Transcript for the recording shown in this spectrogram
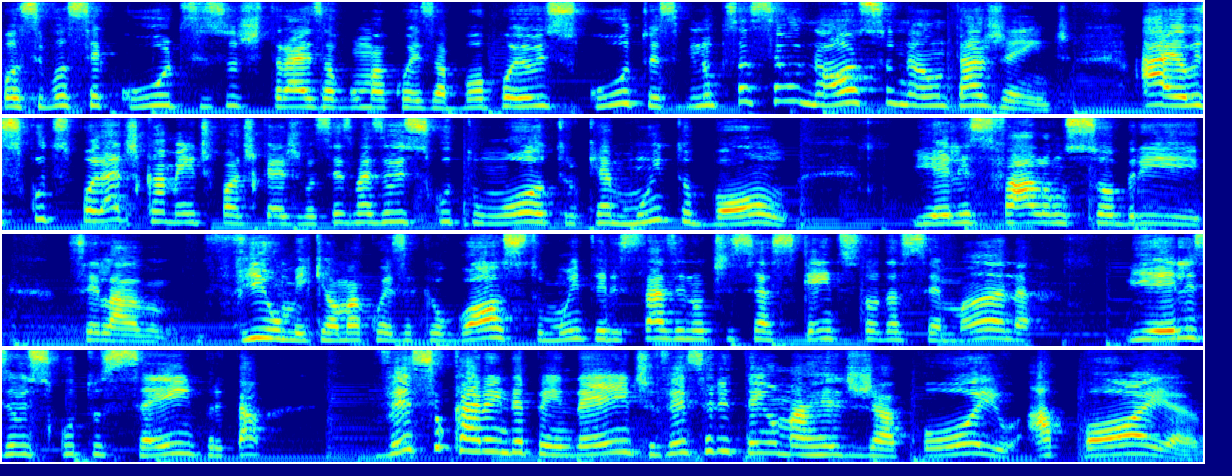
Pô, se você curte, se isso te traz alguma coisa boa, pô, eu escuto esse. Não precisa ser o nosso, não, tá, gente? Ah, eu escuto esporadicamente o podcast de vocês, mas eu escuto um outro que é muito bom. E eles falam sobre sei lá, filme, que é uma coisa que eu gosto muito, eles trazem notícias quentes toda semana, e eles eu escuto sempre e tal. Vê se o cara é independente, vê se ele tem uma rede de apoio, apoia.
